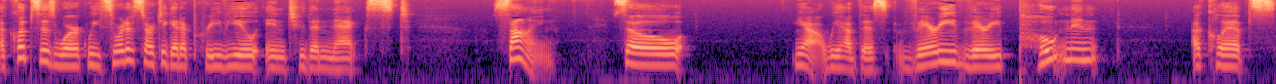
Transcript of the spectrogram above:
eclipses work, we sort of start to get a preview into the next sign. So, yeah, we have this very, very potent eclipse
